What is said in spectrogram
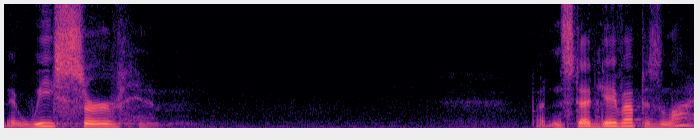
that we serve him, but instead gave up his life,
